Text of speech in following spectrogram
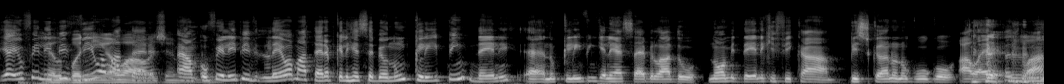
E aí o Felipe Pelo viu Boninho a é o matéria. auge, É, o Felipe leu a matéria porque ele recebeu num clipping dele, é, no clipping que ele recebe lá do nome dele que fica piscando no Google alertas lá.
